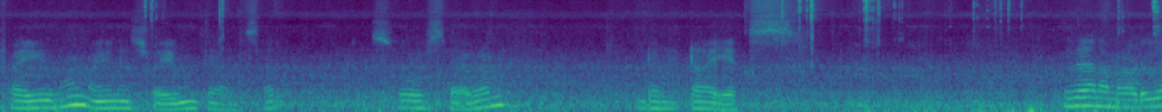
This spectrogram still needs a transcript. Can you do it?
ஃபைவும் மைனஸ் ஃபைவும் cancel so seven delta x இதை நம்மளுடைய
